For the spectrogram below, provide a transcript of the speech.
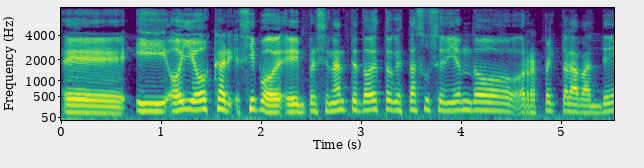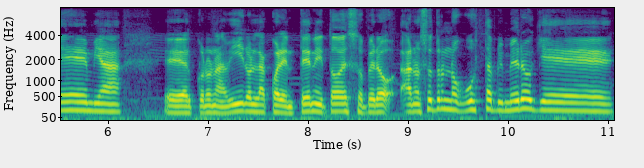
Eh, y oye, Oscar, sí, pues es impresionante todo esto que está sucediendo respecto a la pandemia, el coronavirus, la cuarentena y todo eso, pero a nosotros nos gusta primero que,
